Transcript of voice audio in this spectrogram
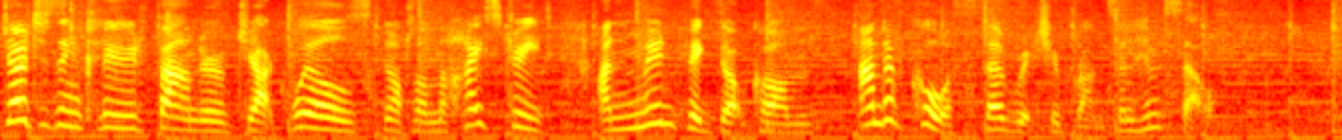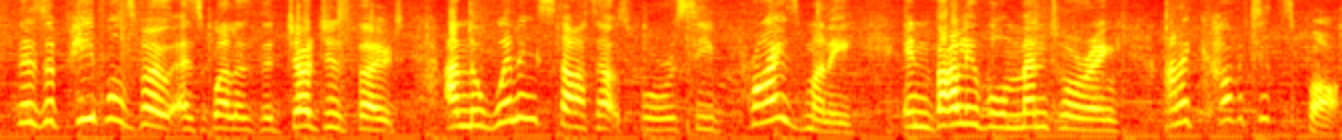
Judges include founder of Jack Wills, Not on the High Street and Moonpig.com, and of course Sir Richard Branson himself. There's a people's vote as well as the judges' vote, and the winning startups will receive prize money, invaluable mentoring, and a coveted spot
